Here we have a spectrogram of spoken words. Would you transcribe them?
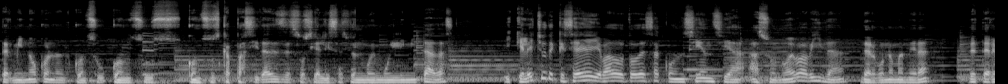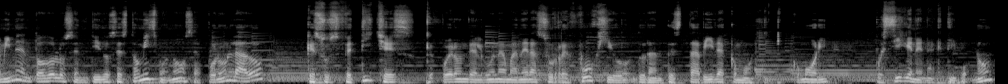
terminó con, con, su, con, sus, con sus capacidades de socialización muy muy limitadas y que el hecho de que se haya llevado toda esa conciencia a su nueva vida, de alguna manera, determina en todos los sentidos esto mismo, ¿no? O sea, por un lado, que sus fetiches, que fueron de alguna manera su refugio durante esta vida como hikikomori, pues siguen en activo, ¿no?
